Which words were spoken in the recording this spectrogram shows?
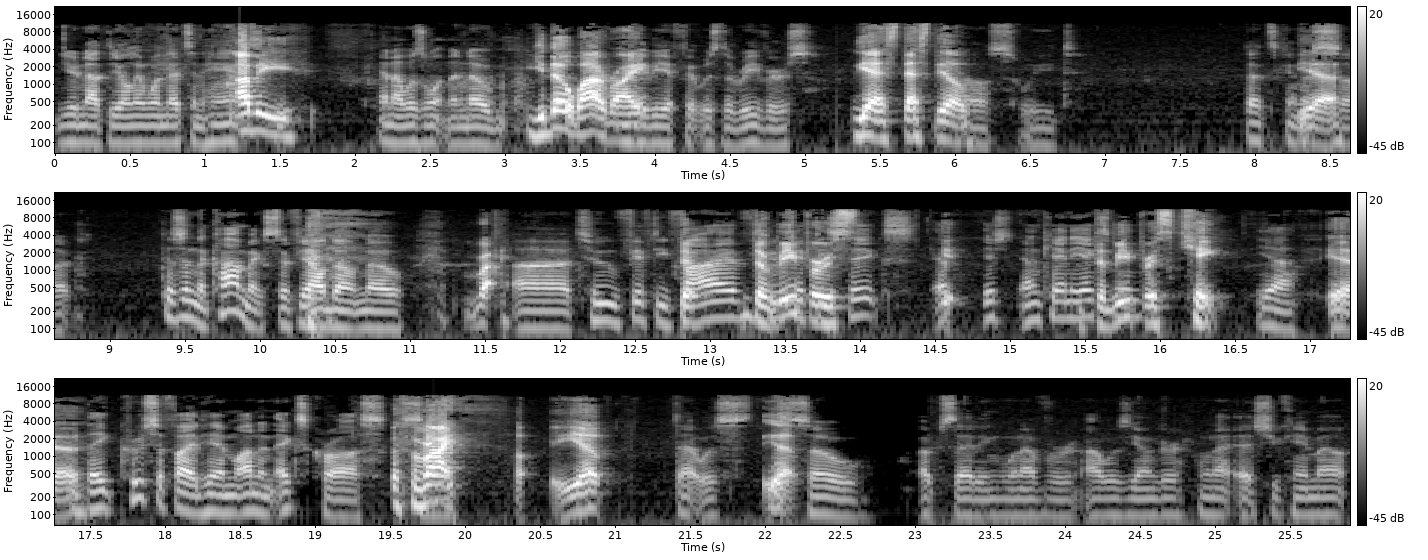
you're not the only one that's enhanced." I mean, and I was wanting to know, you know why, right? Maybe if it was the Reavers. Yes, that's them. Oh, sweet. That's gonna Yeah. suck. Because in the comics, if y'all don't know, right. uh, two fifty five, The- the Reapers- six, Uncanny X, The. Reapers kick. Yeah, Yeah. They crucified him on an X cross. Right. Yep. That was Yep. so upsetting. Whenever I was younger, when that issue came out.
